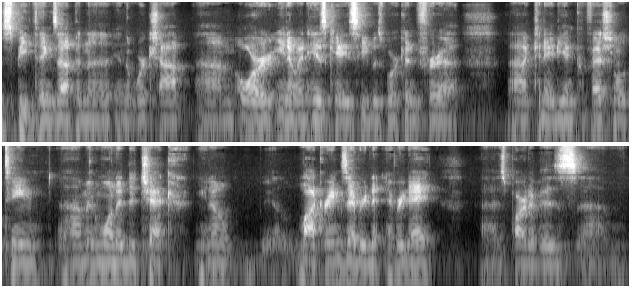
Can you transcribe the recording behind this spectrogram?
speed things up in the in the workshop. Um, or you know, in his case, he was working for a, Canadian professional team um, and wanted to check you know lock rings every every day uh, as part of his um,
